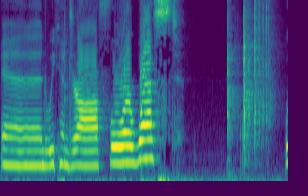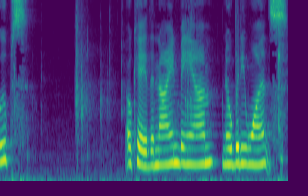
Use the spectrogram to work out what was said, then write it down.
And we can draw for west. Oops. Okay, the 9 BAM, nobody wants.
